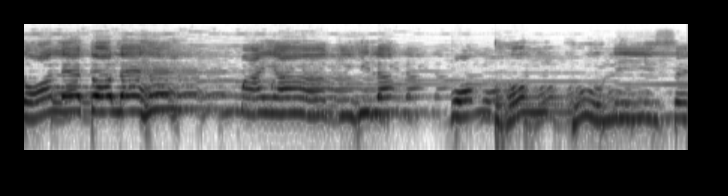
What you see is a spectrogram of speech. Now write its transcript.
দলে দলে মায়া গিলা বন্ধন খুলিছে।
